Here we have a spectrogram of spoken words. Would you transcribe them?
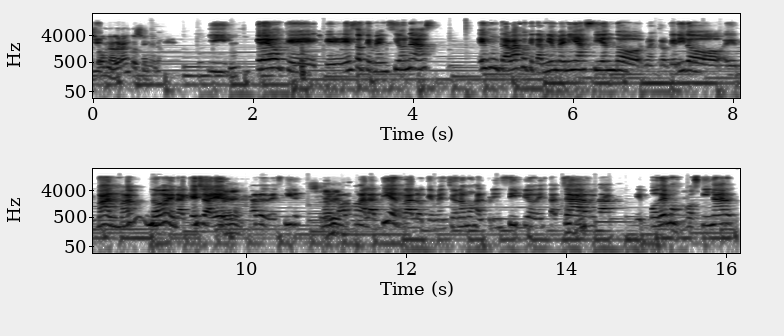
sos una gran cocinera. Y creo que, que eso que mencionás es un trabajo que también venía haciendo nuestro querido eh, Malman, ¿no? En aquella época de decir, volvamos a la tierra, lo que mencionamos al principio de esta charla, podemos cocinar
